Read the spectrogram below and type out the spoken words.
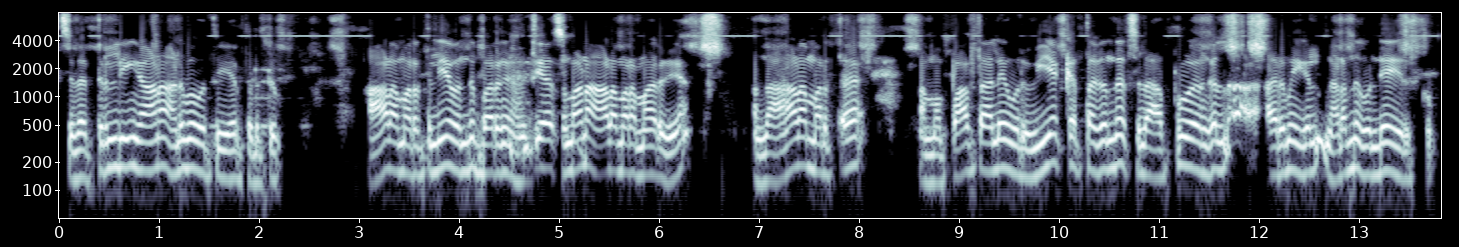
சில த்ரில்லிங்கான அனுபவத்தை ஏற்படுத்தும். ஆலமரத்துலேயே வந்து பாருங்க வித்தியாசமான ஆலமரமாக இருக்கு. அந்த ஆலமரத்தை நம்ம பார்த்தாலே ஒரு வியக்கத்தகுந்த சில அற்புதங்கள் அருமைகள் நடந்து கொண்டே இருக்கும்.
